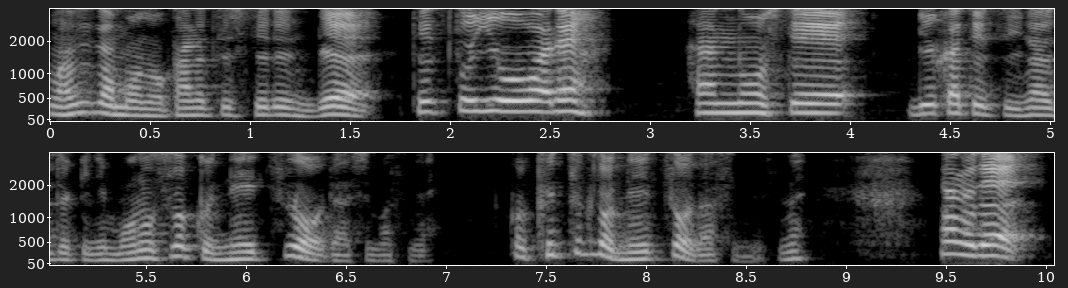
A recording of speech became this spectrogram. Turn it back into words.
混ぜたものを加熱してるんで、鉄と硫黄はね、反応して硫化鉄になるときにものすごく熱を出しますね。これくっつくと熱を出すんですね。なので、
